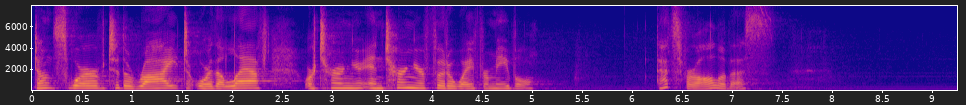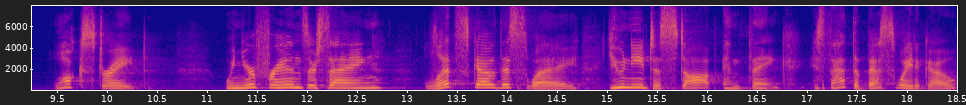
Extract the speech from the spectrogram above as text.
Don't swerve to the right or the left or turn your, and turn your foot away from evil. That's for all of us. Walk straight. When your friends are saying, let's go this way, you need to stop and think is that the best way to go?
